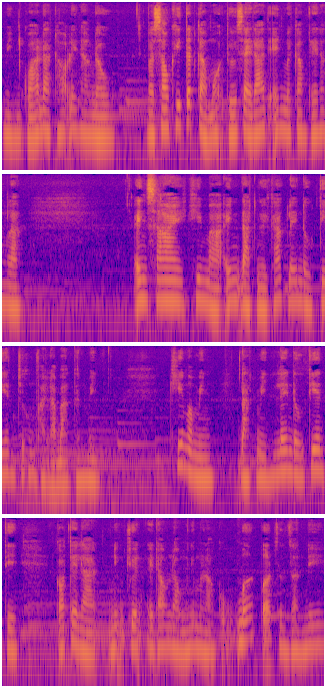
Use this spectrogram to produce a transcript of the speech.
Mình quá đặt họ lên hàng đầu. Và sau khi tất cả mọi thứ xảy ra thì anh mới cảm thấy rằng là anh sai khi mà anh đặt người khác lên đầu tiên chứ không phải là bản thân mình. Khi mà mình đặt mình lên đầu tiên thì có thể là những chuyện ấy đau lòng nhưng mà nó cũng bớt bớt dần dần đi.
